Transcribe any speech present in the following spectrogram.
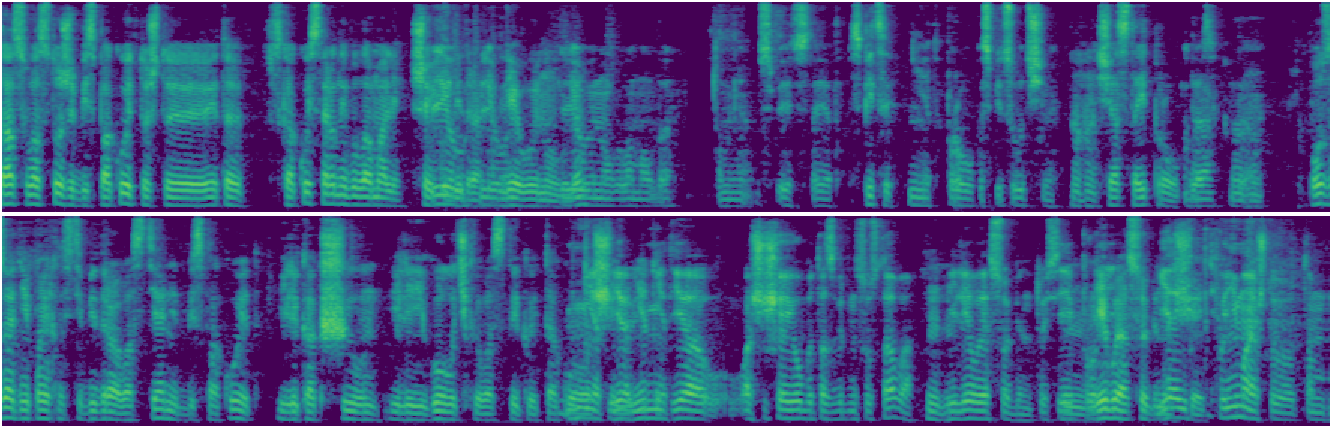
Таз у вас тоже беспокоит, то что это с какой стороны вы ломали шейку Левую, бедра? левую. Левую ногу, да? Левую ногу ломал, да. У меня эти стоят. Спицы? Нет, проволока, спицу вытащили. Ага, сейчас стоит проволока. Да. Ага. По задней поверхности бедра вас тянет, беспокоит? Или как шилом, или иголочкой вас тыкает? Такого Нет, я, нету? нет, я ощущаю оба тазобедренных сустава Мгм. и левый особенно. То есть я, М, про- Левый особенно я ощущаете? понимаю, что там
